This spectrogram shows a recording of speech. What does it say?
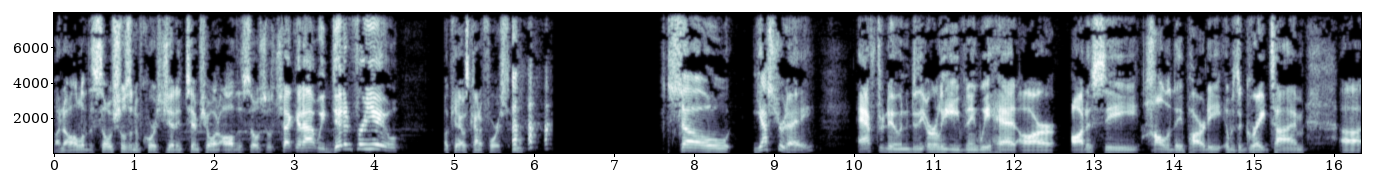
on all of the socials, and of course Jen and Tim show on all the socials. Check it out. We did it for you. Okay, I was kind of forced. So yesterday afternoon into the early evening, we had our Audacy holiday party. It was a great time. Uh,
